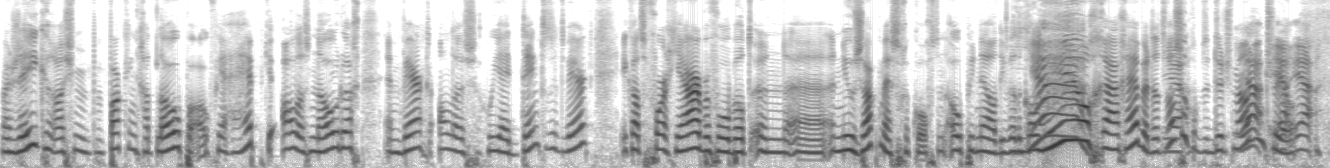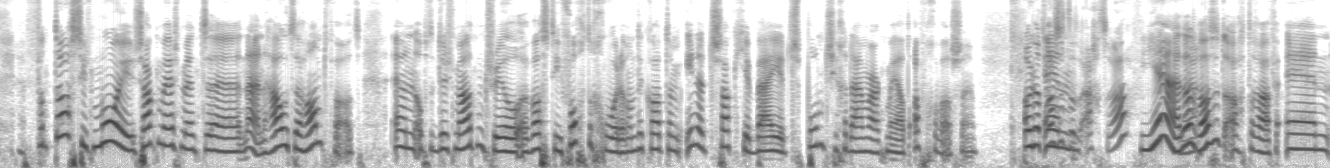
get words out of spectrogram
Maar zeker als je met bepakking gaat lopen ook. Ja, heb je alles nodig en werkt alles hoe jij denkt dat het werkt? Ik had vorig jaar bijvoorbeeld een, eh, een nieuw zakmes gekocht. Een Opinel. Die wilde ik al heel graag hebben. Dat was Ja. ook op de Dutch Mountain Trail. Ja, ja, Fantastisch mooi zakmes met eh, nou, een houten handvat. En op de Dutch Mountain Trail eh, was die vochtig geworden. Want ik had hem in het zakje bij het sponsje gedaan waar ik mee had afgewassen. Oh, dat was het dat achteraf? Ja, dat was het achteraf. En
